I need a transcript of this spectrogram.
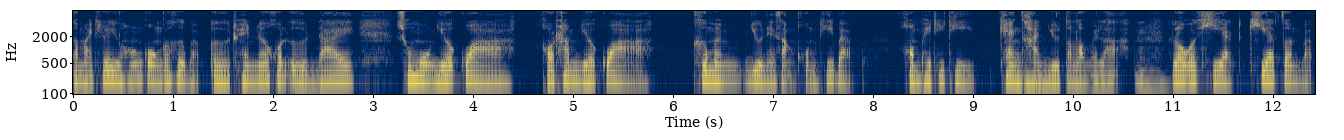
สมัยที่เราอยู่ฮ่องกงก็คือแบบเออเทรนเนอร์คนอื่นได้ชั่วโมงเยอะกว่า เขาทำเยอะกว่า คือมันอยู่ในสังคมที่แบบ competitive แข่งขันอยู่ตลอดเวลา เราก็เครียดเครียดจนแบบ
